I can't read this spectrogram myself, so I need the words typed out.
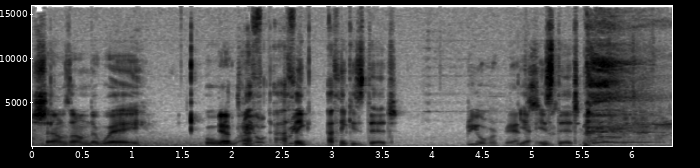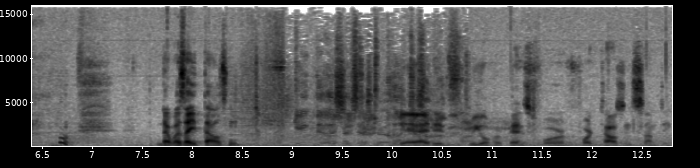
Shells on the way. Oh, Yeah, I, th- o- I three- think I think he's dead. Three overpens. Yeah, he's dead. that was eight thousand. Yeah, I did three overpens for 4,000 something.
